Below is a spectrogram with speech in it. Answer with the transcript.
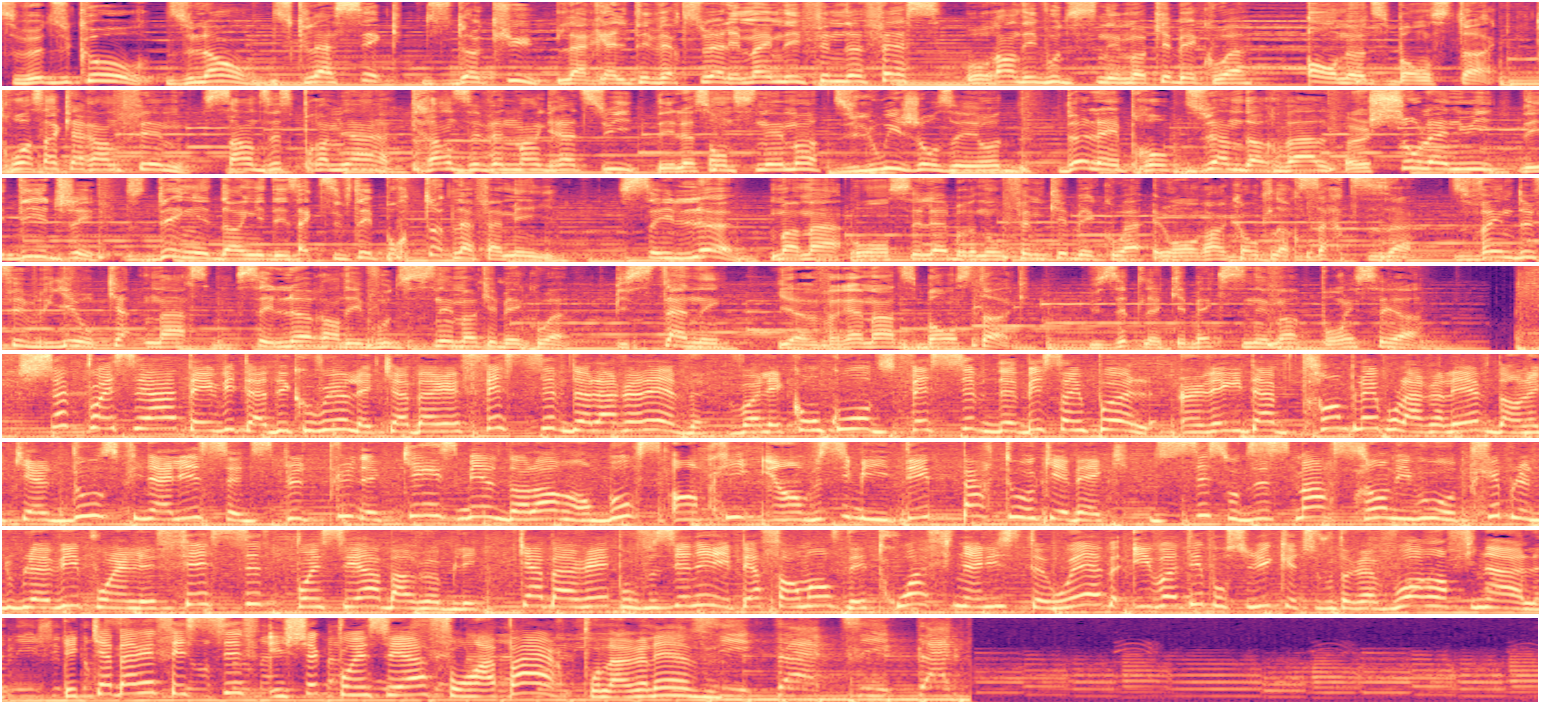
Tu veux du court, du long, du classique, du docu, de la réalité virtuelle et même des films de fesses? Au rendez-vous du cinéma québécois, on a du bon stock. 340 films, 110 premières, 30 événements gratuits, des leçons de cinéma, du Louis-José Hood, de l'impro, du Andorval, un show la nuit, des DJ, du ding et dong et des activités pour toute la famille. C'est LE moment où on célèbre nos films québécois et où on rencontre leurs artisans. Du 22 février au 4 mars, c'est le rendez-vous du cinéma québécois. Puis cette année, il y a vraiment du bon stock. Visite le québeccinéma.ca. Choc.ca t'invite à découvrir le cabaret festif de la relève, volet concours du festif de Baie-Saint-Paul, un véritable tremplin pour la relève dans lequel 12 finalistes se disputent plus de 15 000 en bourse, en prix et en visibilité partout au Québec. Du 6 au 10 mars, rendez-vous au www.lefestif.ca cabaret pour visionner les performances des trois finalistes web et voter pour celui que tu voudrais voir en finale. Le cabaret festif et Choc.ca font la pour la relève.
